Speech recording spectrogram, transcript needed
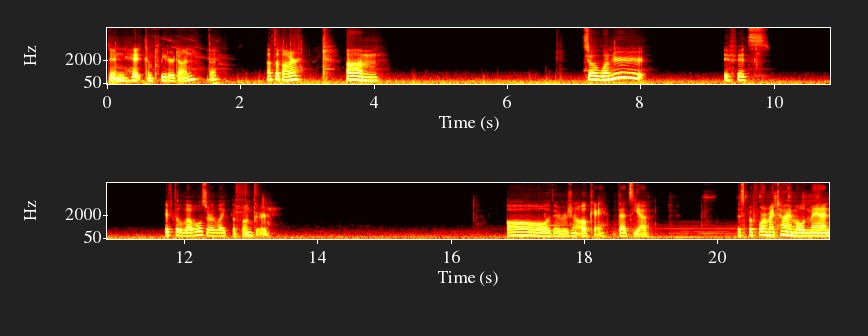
didn't hit complete or done. That that's a bummer. Um so I wonder if it's if the levels are like the bunker. Oh, the original. Okay, that's yeah. That's before my time, old man.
